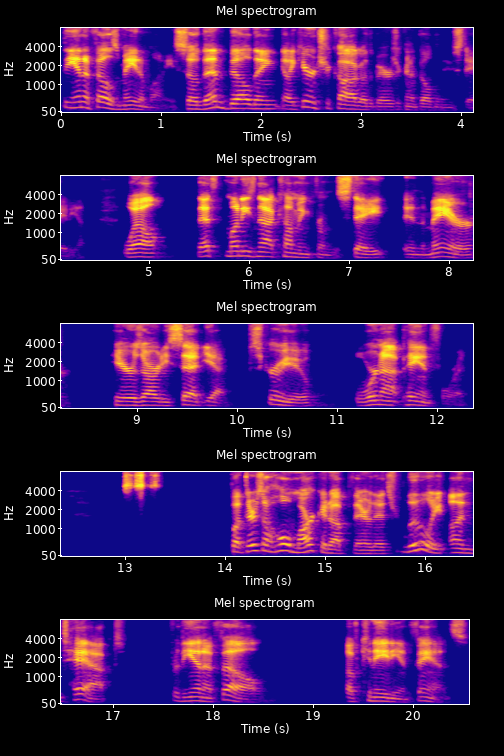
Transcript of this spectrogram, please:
the NFL's made of money. So them building, like here in Chicago, the Bears are going to build a new stadium. Well, that money's not coming from the state, and the mayor here has already said, "Yeah, screw you, we're not paying for it." But there's a whole market up there that's literally untapped for the NFL of Canadian fans.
